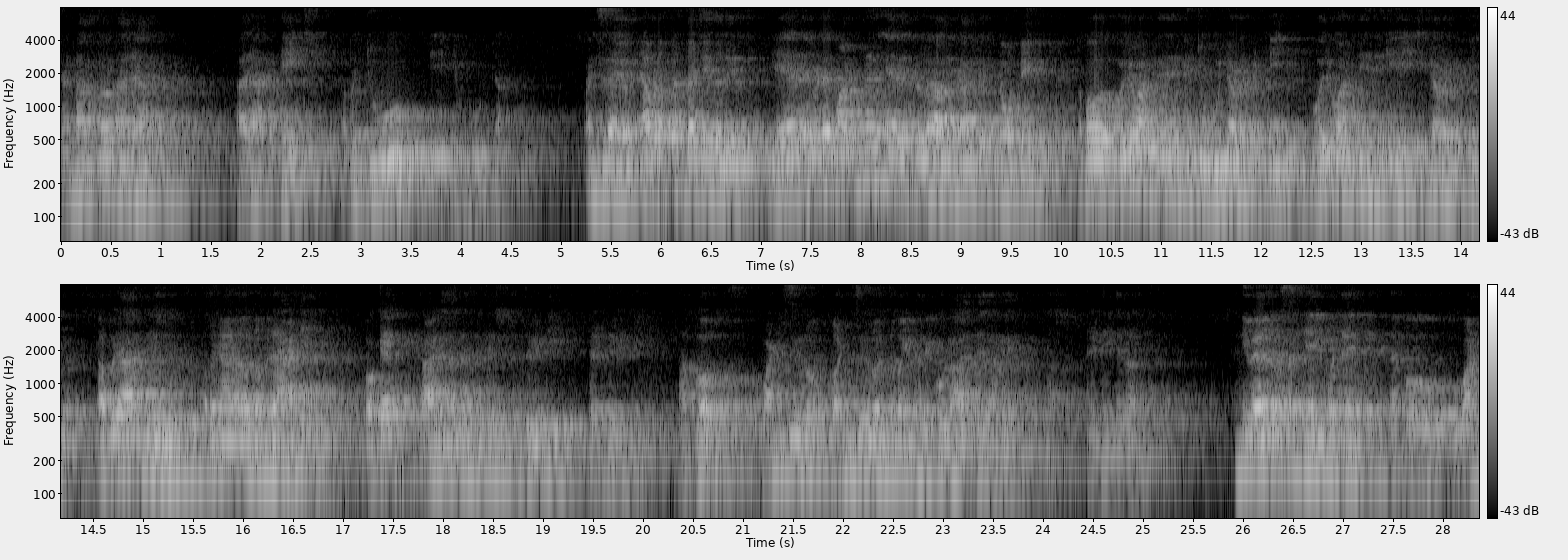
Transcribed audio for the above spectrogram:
രണ്ടാമത്തെ വണ്ണാരാ ആരാ? എയ്റ്റ് അപ്പൊ ടു എയ്റ്റ് കൂട്ടാം. മനസ്സിലായോ? ഞാൻ ഇവിടെ ഇപ്പൊ എന്താ ചെയ്തത്? ഇവിടെ വണ്ണ് ഏതൊക്കെയുള്ള അത് ഞാൻ നോട്ട് ചെയ്തു. അപ്പോൾ ഒരു വണ്ണ് എനിക്ക് ടൂവിന്റെ അവിടെ കിട്ടി. ഒരു വണ്ണ് എനിക്ക് എയ്റ്റിന്റെ അവിടെ കിട്ടി. അപ്പോൾ ഞാൻ എന്ത് ചെയ്തു? അപ്പോൾ ഞാൻ അത് തമ്മിൽ ആഡ് ചെയ്തു. ഓക്കെ അപ്പോൾ വൺ സീറോ വൺ സീറോ എന്ന ബൈനറി കോഡ് ആദ്യതാണ്. ടെന്നിന്റെതാണ് ഇനി വേറൊരു സംഖ്യ ആയിക്കോട്ടെ? അപ്പോൾ one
